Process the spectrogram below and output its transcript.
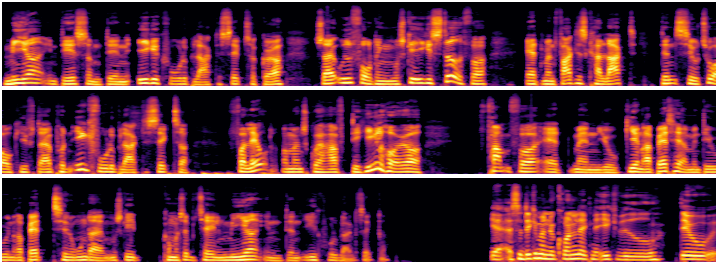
mere end det, som den ikke-kvotebelagte sektor gør, så er udfordringen måske ikke i stedet for, at man faktisk har lagt den CO2-afgift, der er på den ikke-kvotebelagte sektor, for lavt, og man skulle have haft det hele højere, frem for at man jo giver en rabat her, men det er jo en rabat til nogen, der måske kommer til at betale mere end den ikke-kvotebelagte sektor. Ja, altså det kan man jo grundlæggende ikke vide. Det, er jo,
